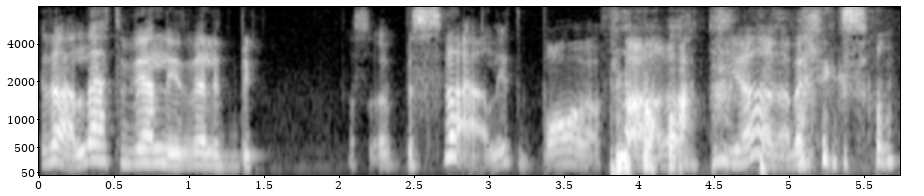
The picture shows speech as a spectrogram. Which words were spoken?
Det där lät väldigt, väldigt be, alltså, besvärligt bara för att göra det liksom.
